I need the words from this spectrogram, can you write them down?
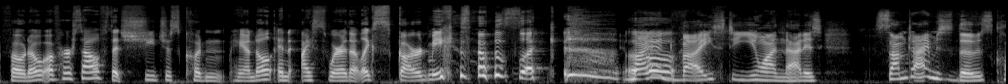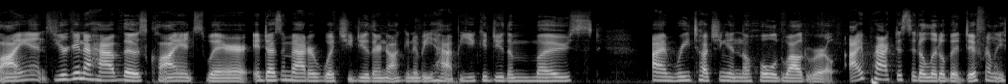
photo of herself that she just couldn't handle. And I swear that like scarred me because I was like, oh. my advice to you on that is sometimes those clients, you're going to have those clients where it doesn't matter what you do, they're not going to be happy. You could do the most I'm retouching in the whole wild world. I practice it a little bit differently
